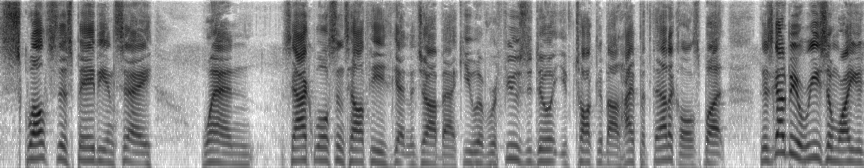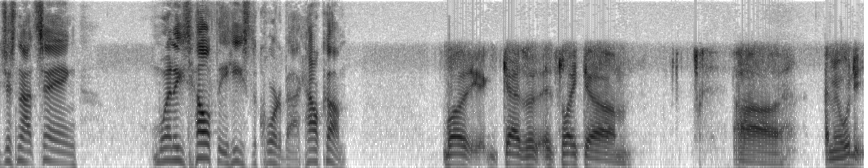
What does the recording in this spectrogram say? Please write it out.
squelch this baby and say, when Zach Wilson's healthy, he's getting the job back. You have refused to do it. You've talked about hypotheticals, but there's got to be a reason why you're just not saying when he's healthy, he's the quarterback. How come? Well, guys, it's like, um, uh, I mean, what do you,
